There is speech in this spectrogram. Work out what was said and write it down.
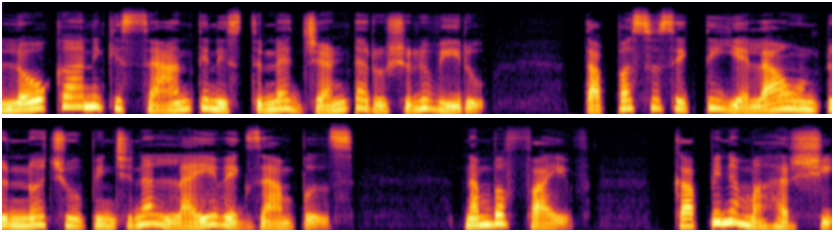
లోకానికి శాంతినిస్తున్న జంట ఋషులు వీరు. తపస్సు శక్తి ఎలా ఉంటున్నో చూపించిన live examples. Number five Kapila Maharshi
